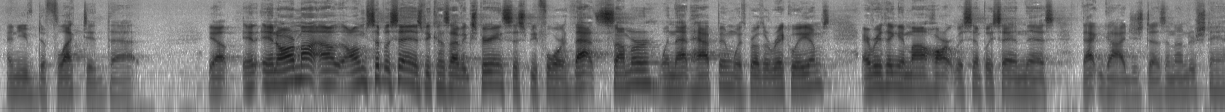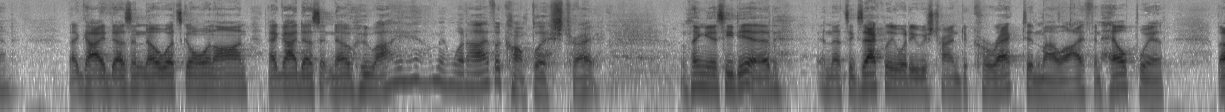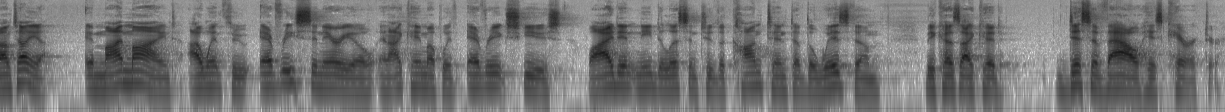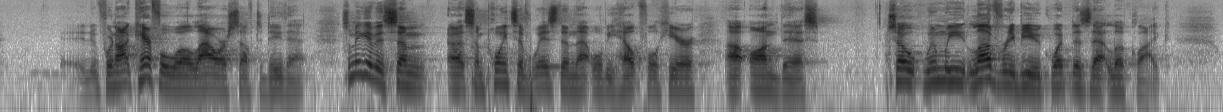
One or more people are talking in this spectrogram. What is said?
and you've deflected that. Yeah, in, in our mind, all I'm simply saying is because I've experienced this before. That summer, when that happened with Brother Rick Williams, everything in my heart was simply saying this that guy just doesn't understand. That guy doesn't know what's going on. That guy doesn't know who I am and what I've accomplished, right? The thing is, he did, and that's exactly what he was trying to correct in my life and help with. But I'm telling you, in my mind, I went through every scenario and I came up with every excuse why I didn't need to listen to the content of the wisdom because I could disavow his character. If we're not careful, we'll allow ourselves to do that. So let me give you some, uh, some points of wisdom that will be helpful here uh, on this. So, when we love rebuke, what does that look like?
